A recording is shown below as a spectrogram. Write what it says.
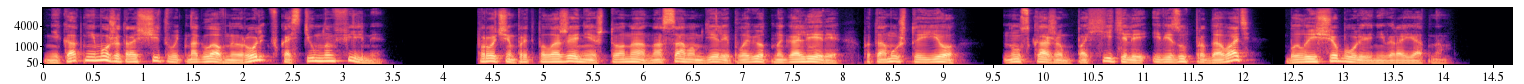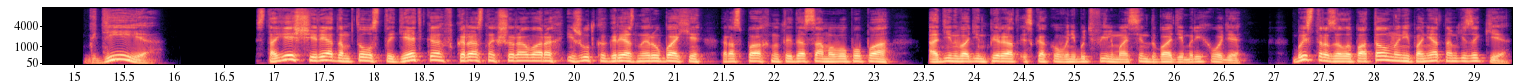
никак не может рассчитывать на главную роль в костюмном фильме. Впрочем, предположение, что она на самом деле плывет на галере, потому что ее, ну скажем, похитили и везут продавать, было еще более невероятным. «Где я?» Стоящий рядом толстый дядька в красных шароварах и жутко грязной рубахе, распахнутой до самого пупа, один в один пират из какого-нибудь фильма о Синдбаде-мореходе, быстро залопотал на непонятном языке.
